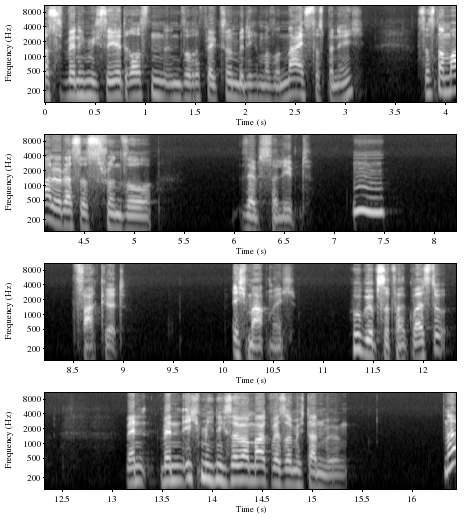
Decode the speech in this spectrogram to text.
Dass, wenn ich mich sehe draußen in so Reflexionen, bin ich immer so, nice, das bin ich. Ist das normal oder ist das schon so selbstverliebt? Hm. Fuck it. Ich mag mich. Who gives a fuck, weißt du? Wenn, wenn ich mich nicht selber mag, wer soll mich dann mögen? Na?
